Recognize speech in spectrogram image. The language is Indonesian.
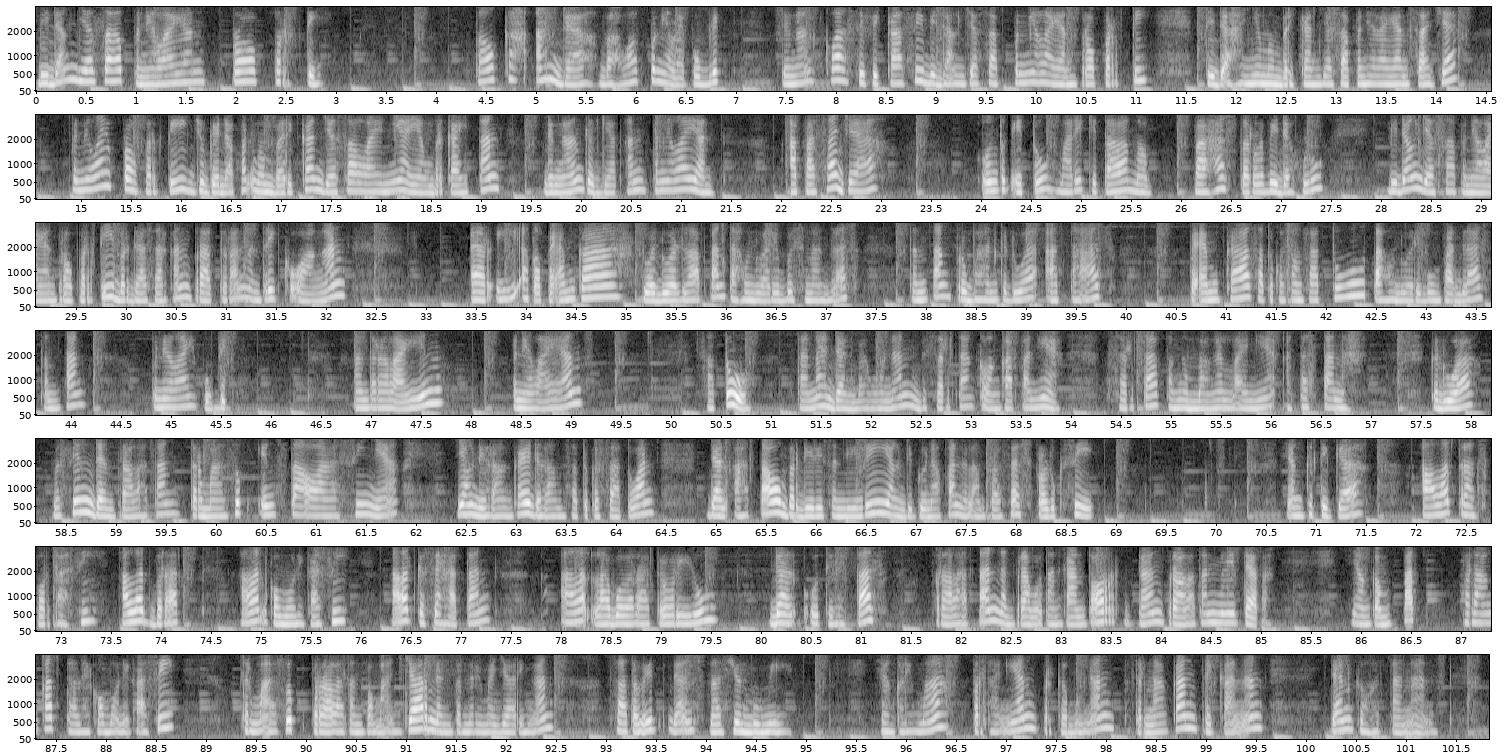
bidang jasa penilaian properti. Tahukah Anda bahwa penilai publik dengan klasifikasi bidang jasa penilaian properti tidak hanya memberikan jasa penilaian saja, penilai properti juga dapat memberikan jasa lainnya yang berkaitan dengan kegiatan penilaian. Apa saja? Untuk itu, mari kita membahas terlebih dahulu bidang jasa penilaian properti berdasarkan Peraturan Menteri Keuangan RI atau PMK 228 tahun 2019 tentang perubahan kedua atas PMK 101 tahun 2014 tentang penilai publik. Antara lain, penilaian 1. Tanah dan bangunan beserta kelengkapannya serta pengembangan lainnya atas tanah Kedua, mesin dan peralatan termasuk instalasinya yang dirangkai dalam satu kesatuan dan atau berdiri sendiri yang digunakan dalam proses produksi. Yang ketiga, alat transportasi, alat berat, alat komunikasi, alat kesehatan, alat laboratorium, dan utilitas, peralatan dan perabotan kantor, dan peralatan militer. Yang keempat, perangkat telekomunikasi, termasuk peralatan pemancar dan penerima jaringan, satelit, dan stasiun bumi. Yang kelima, pertanian, perkebunan, peternakan, perikanan, dan kehutanan.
